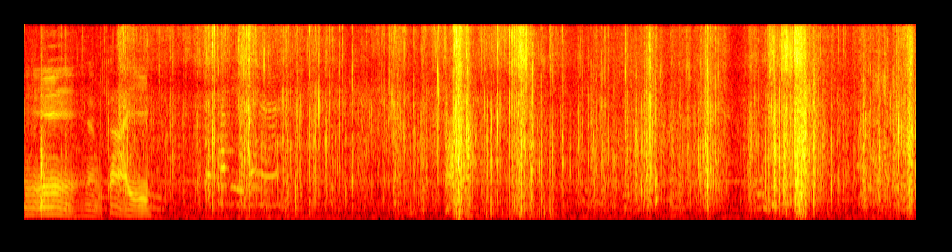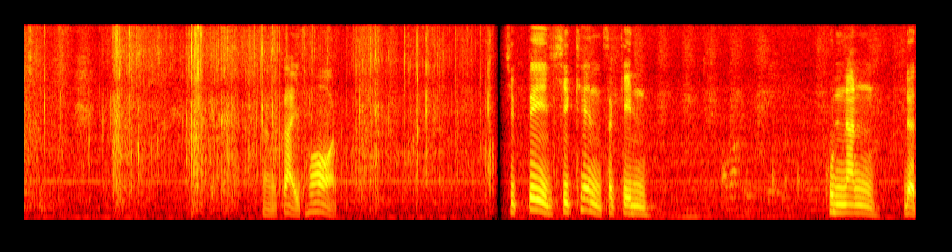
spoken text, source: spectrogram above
นี่ หนังไก่ถ้าดีด้วยนะหนังไก่ทอด ชิปปี้ชิคเก้นสกิน คุณนัน เดอด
